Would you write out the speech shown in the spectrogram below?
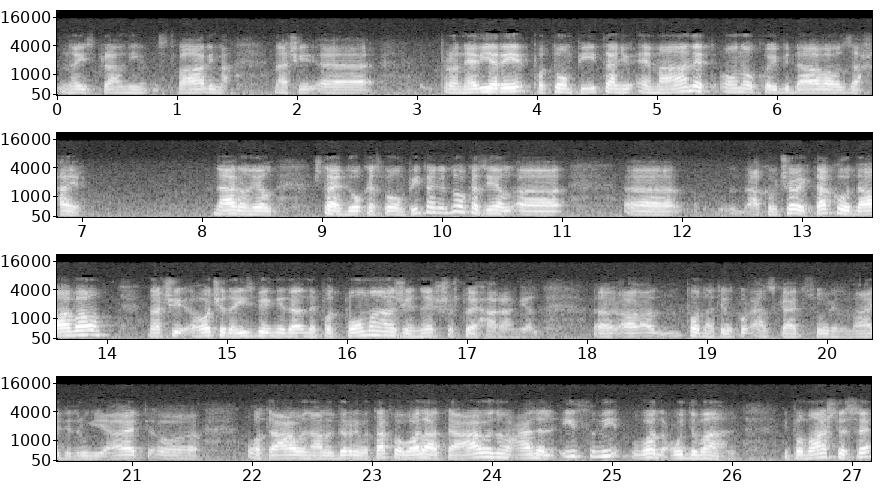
neispravnim stvarima. Znači e, pronevjere po tom pitanju emanet ono koji bi davao za hajr. Naravno, jel, šta je dokaz po ovom pitanju? Dokaz je, jel, a, a, ako bi čovjek tako davao, znači hoće da izbjegne da ne potpomaže nešto što je haram jel a podnati je kuranski ajet sura al-maide drugi ajet a, ta'awun ala birri wa taqwa wala ta'awunu ala al-ithmi i pomažite se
